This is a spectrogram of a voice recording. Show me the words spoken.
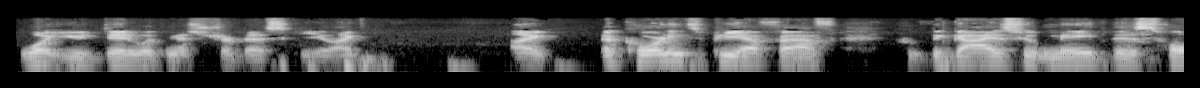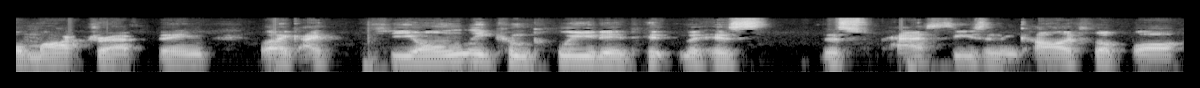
what you did with Mitch Trubisky. Like, like according to PFF, the guys who made this whole mock draft thing, like I, he only completed his, his this past season in college football.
